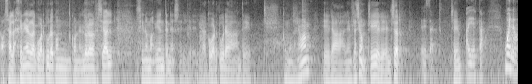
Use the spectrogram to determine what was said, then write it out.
o sea, la genera la cobertura con, con el dólar oficial, sino más bien tenés el- la cobertura ante, ¿cómo se llama? Eh, la, la inflación, sí, el, el ser, Exacto. sí. Ahí está. Bueno,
